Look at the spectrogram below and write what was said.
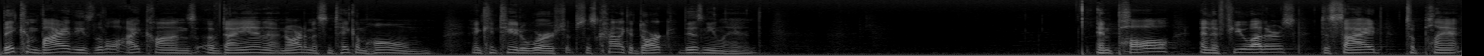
They can buy these little icons of Diana and Artemis and take them home and continue to worship. So it's kind of like a dark Disneyland. And Paul and a few others decide to plant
